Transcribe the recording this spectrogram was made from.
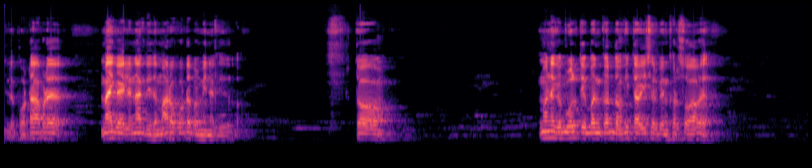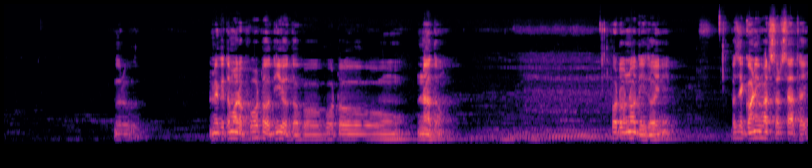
એટલે ફોટા આપણે માગ્યા એટલે નાખી દીધા. મારો ફોટો પણ મેં નાખી દીધો હતો. તો મને કે બોલતી બંધ કરી દઉં. સિત્તાવીસ રૂપિયાનો ખર્ચો આવે. બરોબર. મેં કે તમારો ફોટો દીધો તો ફોટો ના દઉં. ફોટો ન દીધો એની. પછી ઘણી વાર ચર્ચા થઈ.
